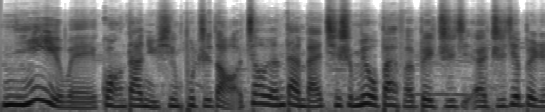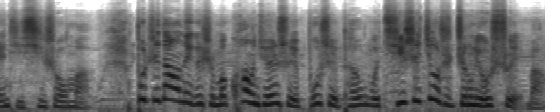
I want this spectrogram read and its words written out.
你以为广大女性不知道胶原蛋白其实没有办法被直接呃直接被人体吸收吗？不知道那个什么矿泉水补水喷雾其实就是蒸馏水吗？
